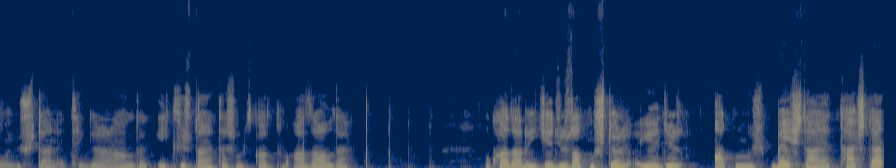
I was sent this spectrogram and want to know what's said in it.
13 tane tekrar aldık. 200 tane taşımız kaldı. Azaldı. Bu kadar 764 765 tane taştan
